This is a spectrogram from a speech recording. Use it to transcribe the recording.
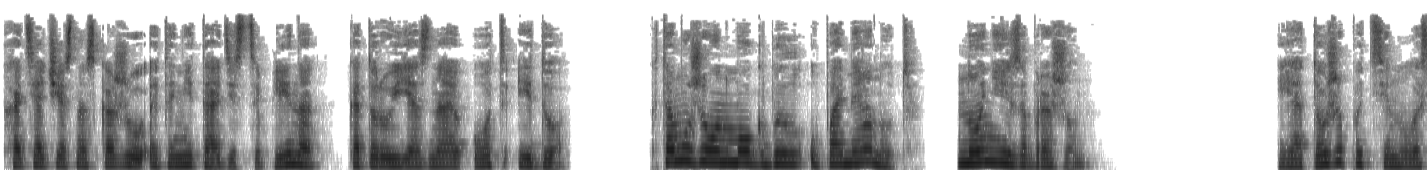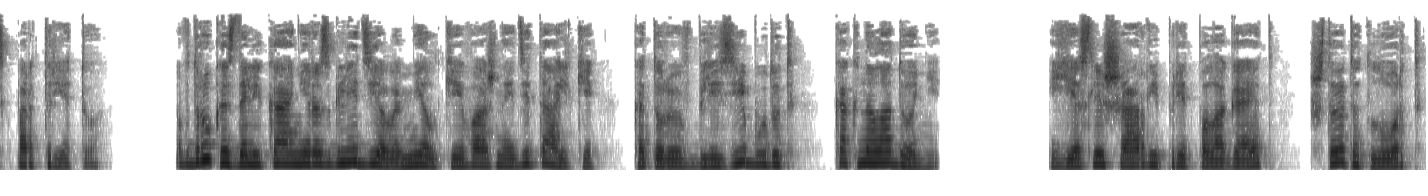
Хотя, честно скажу, это не та дисциплина, которую я знаю от и до. К тому же он мог был упомянут, но не изображен. Я тоже подтянулась к портрету. Вдруг издалека не разглядела мелкие важные детальки, которые вблизи будут как на ладони. Если Шарль предполагает, что этот лорд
